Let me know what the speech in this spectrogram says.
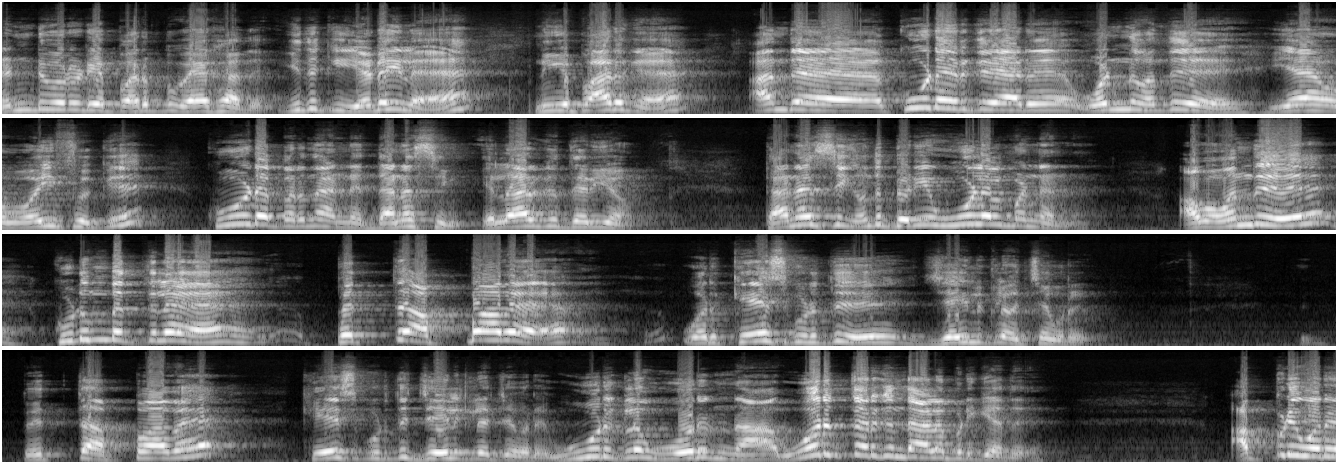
ரெண்டு பேருடைய பருப்பு வேகாது. இதுக்கு இடையில நீங்கள் பாருங்கள் அந்த கூட இருக்கிற யார்? ஒன்று வந்து என் ஒய்ஃபுக்கு கூட பிறந்த அண்ணன் தனசிங். எல்லாருக்கும் தெரியும். தனசிங் வந்து பெரிய ஊழல் மன்னன். அவன் வந்து குடும்பத்தில் பெத்த அப்பாவை ஒரு கேஸ் கொடுத்து ஜெயிலுக்குள்ள வச்சவர். பெத்த அப்பாவை கேஸ் கொடுத்து ஜெயிலுக்குள்ள வச்சவர். ஊருக்குள்ளே ஒரு நா ஒருத்தருக்கு இந்த ஆளை பிடிக்காது. அப்படி ஒரு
